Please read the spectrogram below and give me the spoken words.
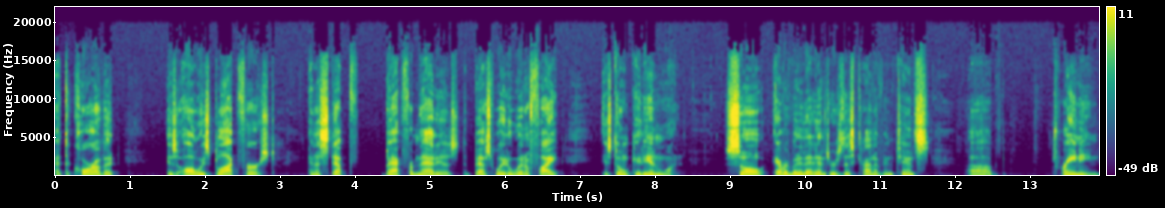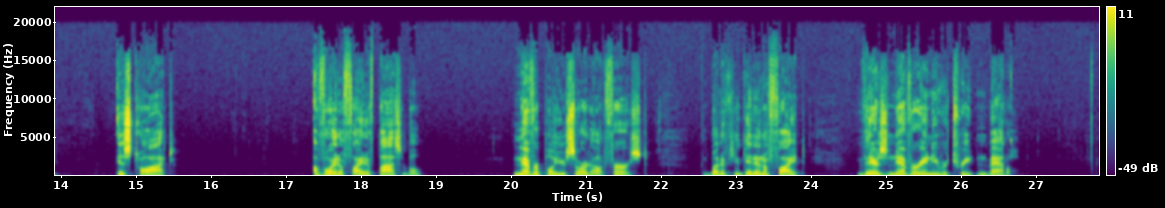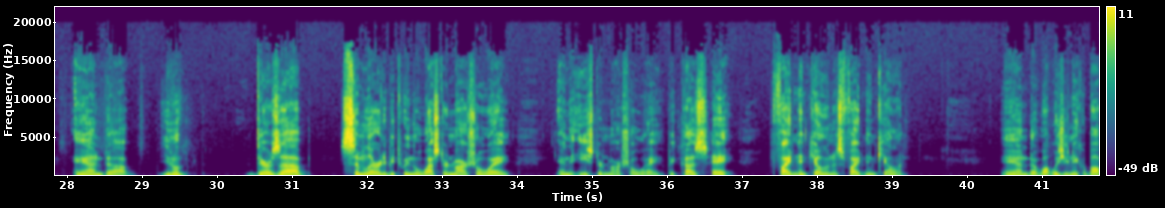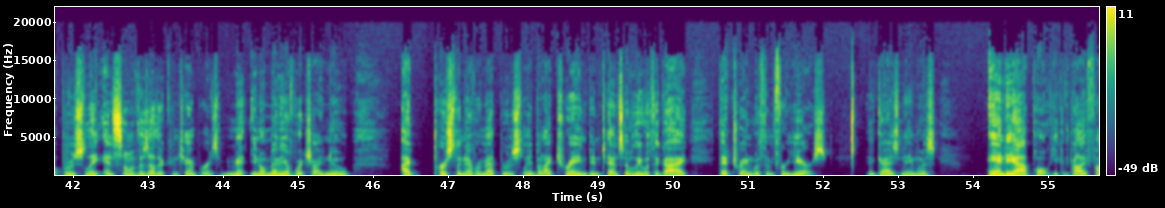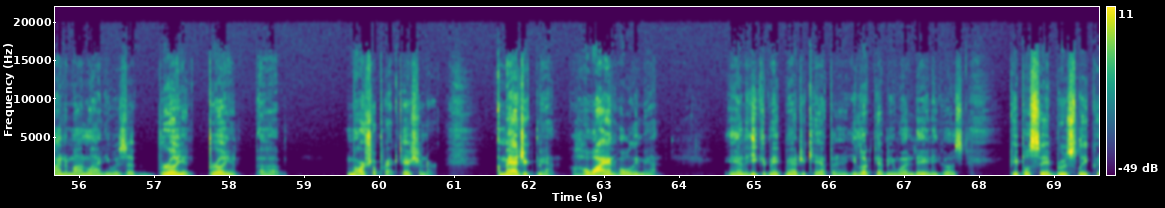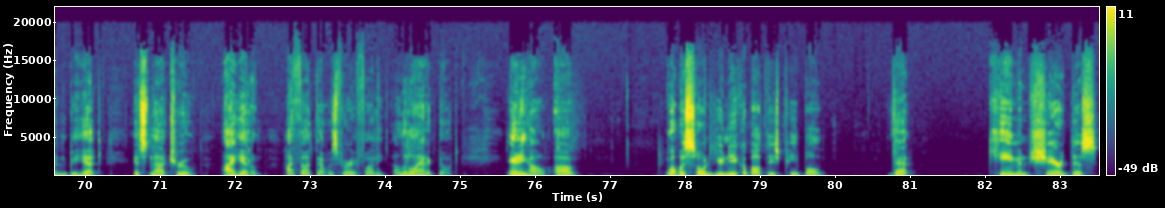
at the core of it is always block first. And a step back from that is the best way to win a fight is don't get in one. So everybody that enters this kind of intense uh, training is taught avoid a fight if possible. Never pull your sword out first. But if you get in a fight, there's never any retreat in battle. And, uh, you know, there's a similarity between the Western martial way and the Eastern martial way because, hey, fighting and killing is fighting and killing. And uh, what was unique about Bruce Lee and some of his other contemporaries, you know, many of which I knew, I personally never met Bruce Lee, but I trained intensively with a guy that trained with him for years. The guy's name was Andy Appo. You can probably find him online. He was a brilliant, brilliant uh, martial practitioner a magic man, a Hawaiian holy man. And he could make magic happen. And he looked at me one day and he goes, People say Bruce Lee couldn't be hit. It's not true. I hit him. I thought that was very funny. A little anecdote. Anyhow, uh, what was so unique about these people that came and shared this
